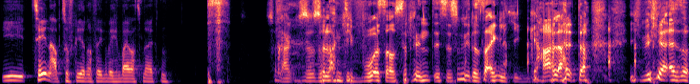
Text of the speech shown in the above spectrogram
die Zähne abzufrieren auf irgendwelchen Weihnachtsmärkten? Solange, so, solange die Wurst aus Rind ist, ist mir das eigentlich egal, Alter. Ich will ja, also,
